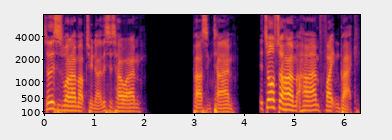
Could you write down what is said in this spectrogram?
this is what I'm up to now. This is how I'm passing time. It's also how I'm how I'm fighting back.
